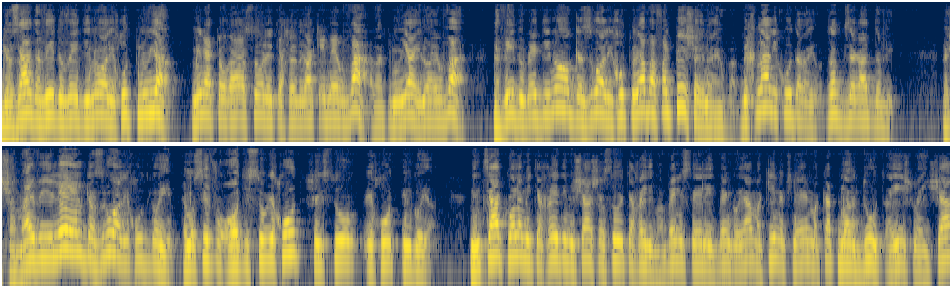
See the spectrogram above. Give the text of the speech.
גזר דוד ובית דינו על איחוד פנויה. מן התורה אסור להתייחד רק עם ערווה, אבל פנויה היא לא ערווה. דוד ובית דינו גזרו על איחוד פנויה ואף על פי שאינה ערווה. בכלל איחוד עריות, זאת גזירת דוד. ושמאי והלל גזרו על איחוד גויים. הם הוסיפו עוד איסור איחוד, שאיסור איחוד עם גויה. נמצא כל המתייחד עם אישה שאסור להתייחד עמה, בין ישראלית, בין גויה, מקין את שניהם מכת מרדות, האיש והאישה,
